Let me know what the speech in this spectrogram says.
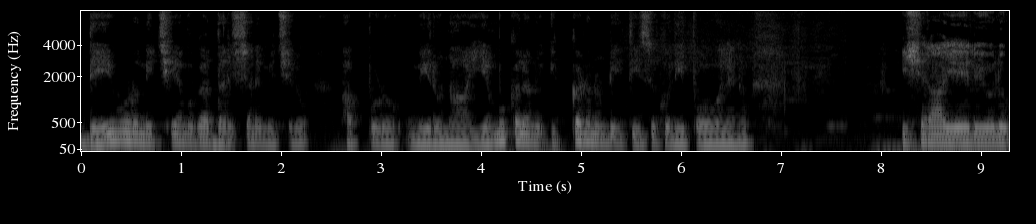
దేవుడు నిశ్చయముగా దర్శనమిచ్చును. అప్పుడు మీరు నా ఎముకలను ఇక్కడ నుండి తీసుకొని పోవలెను. ఇస్రాయేలీయులు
